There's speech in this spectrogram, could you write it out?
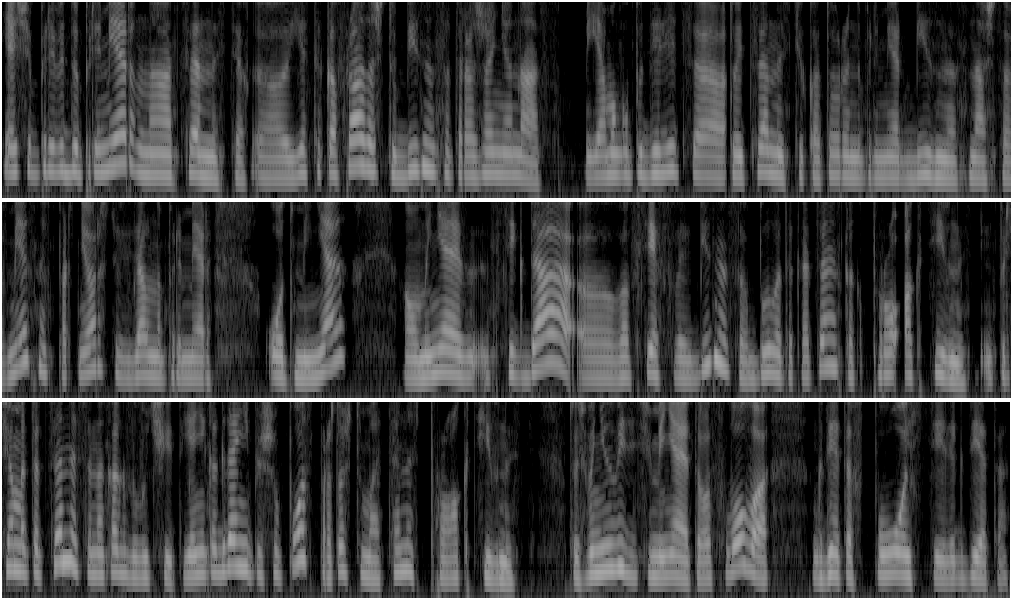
Я еще приведу пример на ценностях. Э, есть такая фраза, что бизнес отражение нас. Я могу поделиться той ценностью, которую, например, бизнес наш совместный в партнерстве взял, например, от меня. А у меня всегда э, во всех своих бизнесах была такая ценность, как проактивность. Причем эта ценность, она как звучит? Я никогда не пишу пост про то, что моя ценность проактивность. То есть вы не увидите у меня этого слова где-то в посте или где-то.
